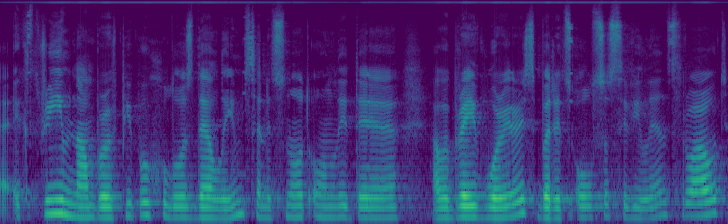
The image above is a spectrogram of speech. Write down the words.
extreme number of people who lost their limbs, and it's not only the, our brave warriors, but it's also civilians throughout.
